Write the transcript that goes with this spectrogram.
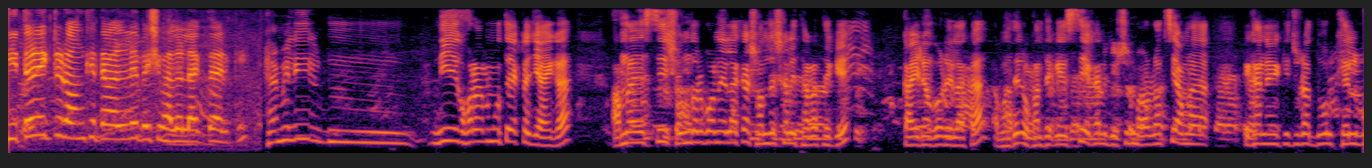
ভিতরে একটু রং খেতে পারলে বেশি ভালো লাগতো আর কি। ফ্যামিলির নিয়ে ঘোরার মতো একটা জায়গা। আমরা এসেছি সুন্দরবন এলাকা সন্দেশখালী থানা থেকে কালীনগর এলাকা আমাদের। ওখান থেকে এসেছি এখানে ভীষণ ভালো লাগছে। আমরা এখানে কিছুটা দোল খেলব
